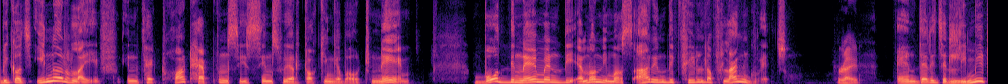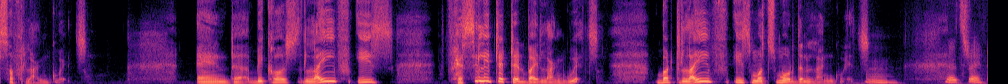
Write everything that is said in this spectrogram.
Because inner life, in fact, what happens is since we are talking about name, both the name and the anonymous are in the field of language. Right. And there is a limits of language. And uh, because life is facilitated by language, but life is much more than language. Mm. That's right.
